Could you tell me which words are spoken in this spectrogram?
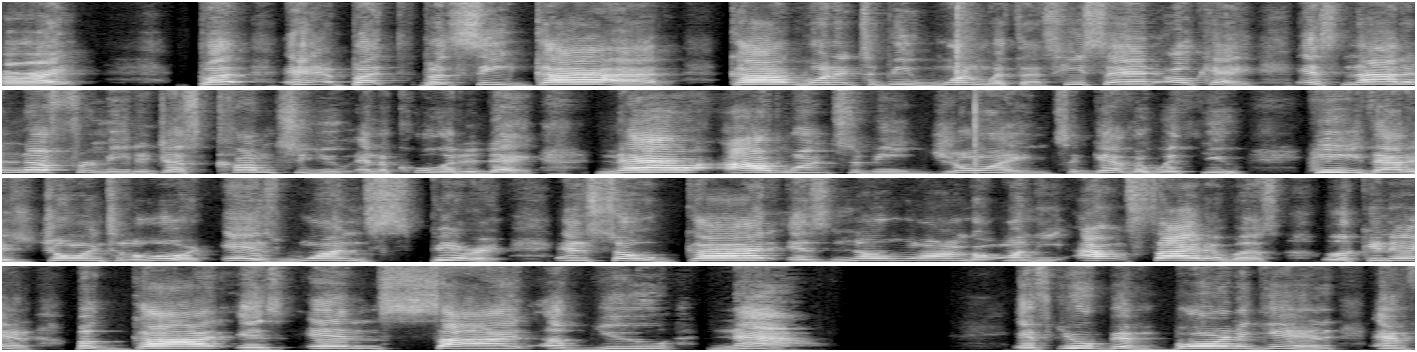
All right. But eh, but but see, God God wanted to be one with us. He said, okay, it's not enough for me to just come to you in the cool of the day. Now I want to be joined together with you. He that is joined to the Lord is one spirit. And so God is no longer on the outside of us looking in, but God is inside of you now if you've been born again and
